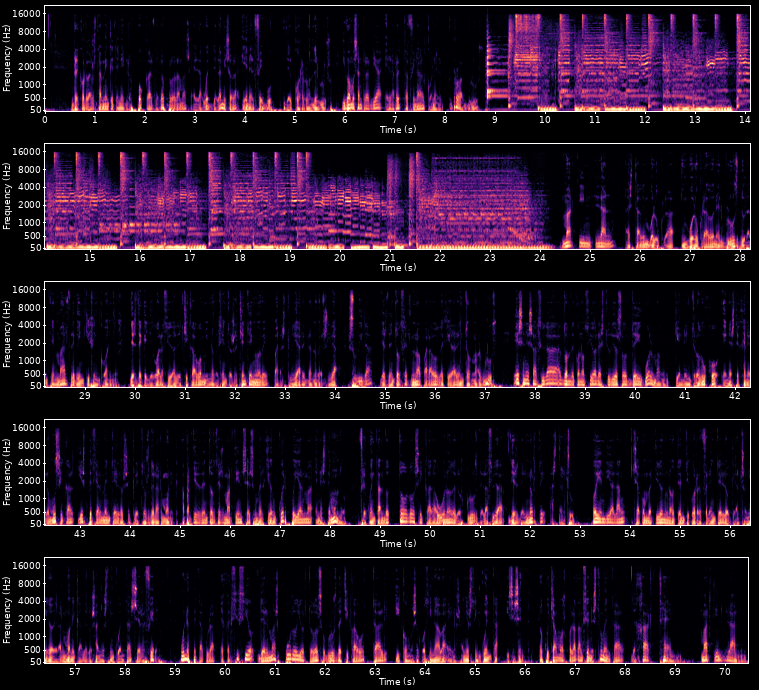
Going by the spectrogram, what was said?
Recordaros también que tenéis los podcasts de los programas en la web de la emisora y en el Facebook del Corralón del Blues. Y vamos a entrar ya en la recta final con el Road Blues. Martin Land ha estado involucrado en el blues durante más de 25 años, desde que llegó a la ciudad de Chicago en 1989 para estudiar en la universidad. Su vida desde entonces no ha parado de girar en torno al blues. Es en esa ciudad donde conoció al estudioso Dave Wellman, quien le introdujo en este género musical y especialmente en los secretos de la armónica. A partir de entonces Martin se sumergió en cuerpo y alma en este mundo, frecuentando todos y cada uno de los clubs de la ciudad desde el norte hasta el sur. Hoy en día Lang se ha convertido en un auténtico referente en lo que al sonido de la armónica de los años 50 se refiere. Un espectacular ejercicio del más puro y ortodoxo blues de Chicago tal y como se cocinaba en los años 50 y 60. Lo escuchamos con la canción instrumental The Hard Time, Martin Lang.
